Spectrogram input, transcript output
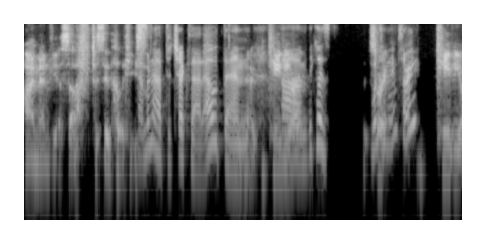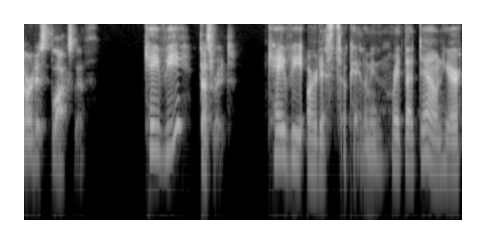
i'm envious of to say the least i'm gonna have to check that out then yeah, kv um, because what's sorry, her name sorry kv artist blacksmith kv that's right KV artist. Okay, let me write that down here.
